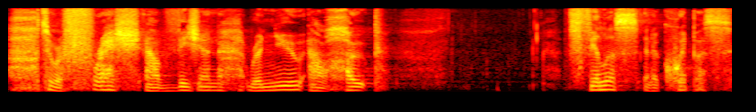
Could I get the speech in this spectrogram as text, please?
to refresh our vision, renew our hope, fill us and equip us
